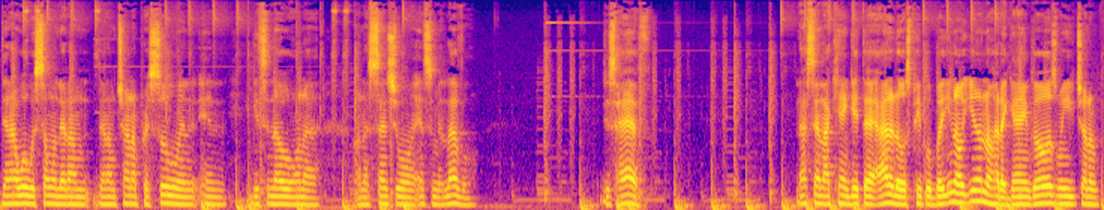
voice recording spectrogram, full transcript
than I would with someone that I'm that I'm trying to pursue and, and get to know on a on a sensual and intimate level. Just have. Not saying I can't get that out of those people, but you know, you don't know how the game goes when you trying to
